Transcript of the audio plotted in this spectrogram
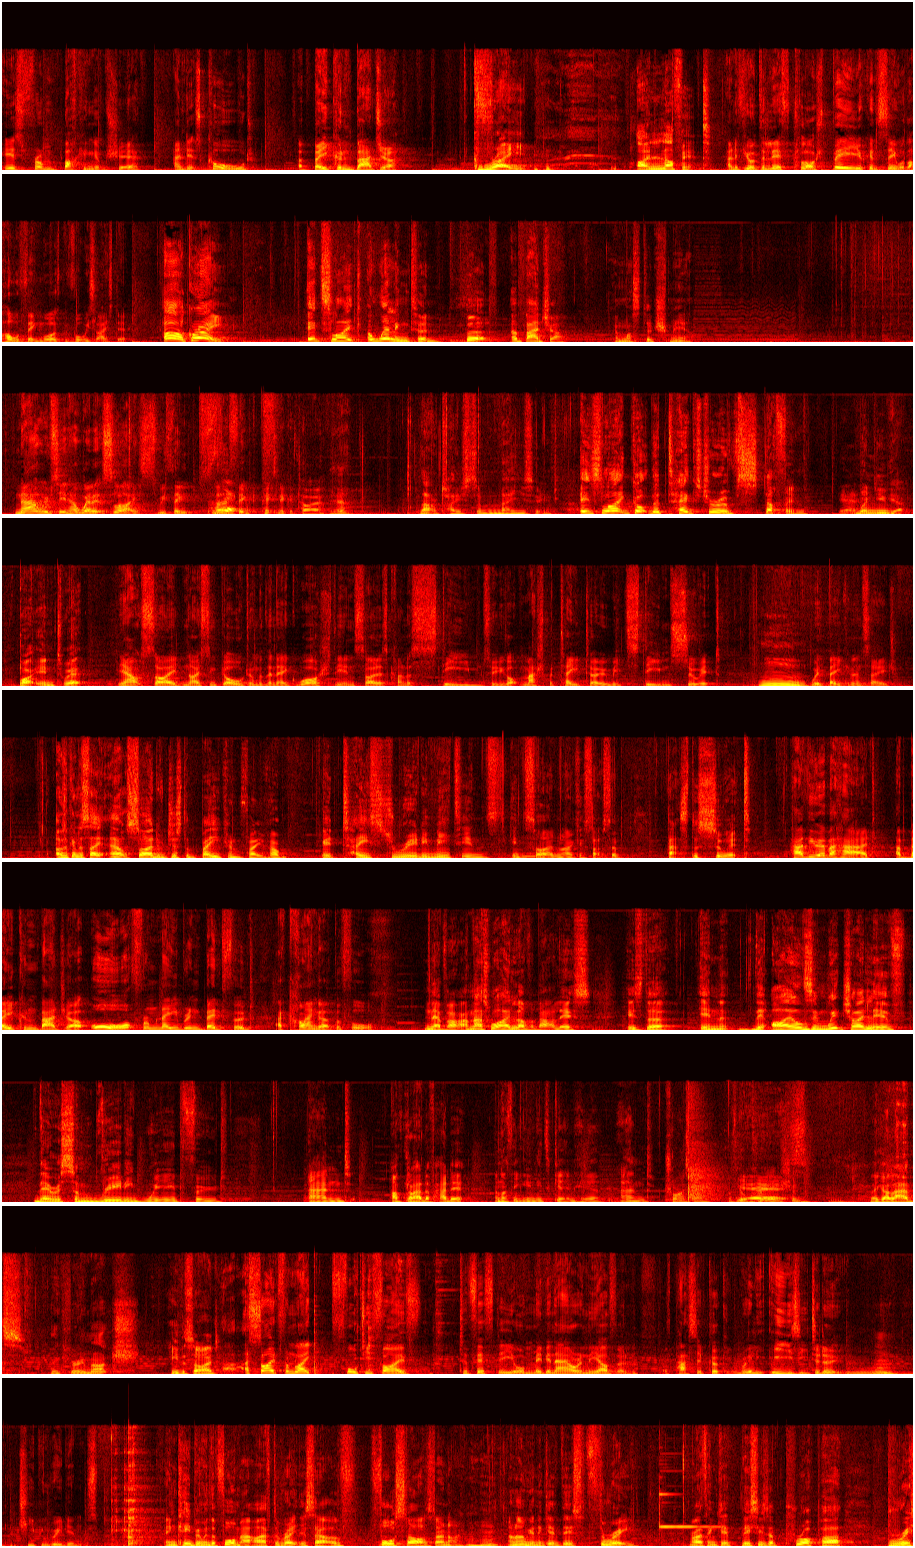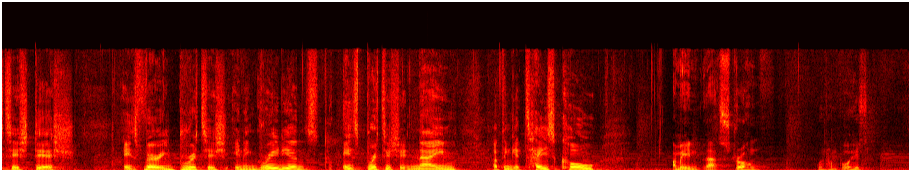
is from Buckinghamshire and it's called a bacon badger. Great. I love it. And if you want to lift cloche B, you can see what the whole thing was before we sliced it. Oh, great. It's like a Wellington, but a badger. A mustard schmear. Now we've seen how well it's sliced, we think perfect picnic attire. Yeah. That tastes amazing. It's like got the texture of stuffing Yeah. when you Yeah. bite into it. The outside nice and golden with an egg wash, the inside is kind of steamed. So you've got mashed potato meets steamed suet mm. with bacon and sage. I was going to say, outside of just the bacon flavour, it tastes really meaty in, inside, and I guess that's the that's the suet. Have you ever had a bacon badger or from neighbouring Bedford, a clanger before? Never, and that's what I love about this is that in the isles in which I live, there is some really weird food, and I'm glad I've had it. And I think you need to get in here and try some of your Yes. creation. There you go, lads. Thank you very much. Either side. Aside from like 45 to 50 or maybe an hour in the oven of passive cooking, really easy to do. Hmm. Cheap ingredients. In keeping with the format, I have to rate this out of four stars, don't I? Mm-hmm. And I'm going to give this three. I think it, this is a proper British dish. It's very British in ingredients. It's British in name. I think it tastes cool. I mean, that's strong. Well done, boys.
